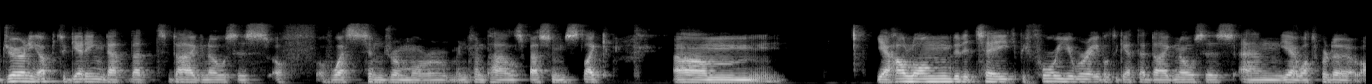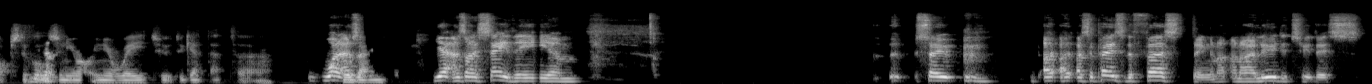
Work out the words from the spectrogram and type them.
journey up to getting that that diagnosis of of West syndrome or infantile spasms, like. Um, yeah, how long did it take before you were able to get that diagnosis, and yeah, what were the obstacles yeah. in your in your way to to get that? Uh, well, as I, yeah, as I say, the um, so I, I, suppose the first thing, and I, and I alluded to this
